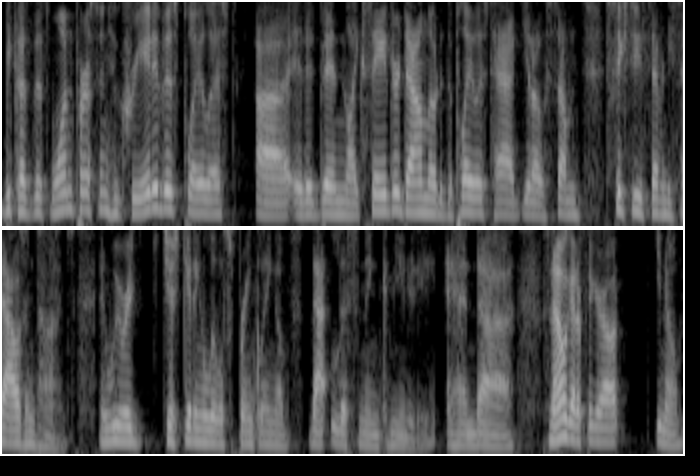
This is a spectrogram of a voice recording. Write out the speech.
Because this one person who created this playlist, uh, it had been like saved or downloaded. The playlist had, you know, some 60 to 70,000 times. And we were just getting a little sprinkling of that listening community. And uh, so now we got to figure out you know,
